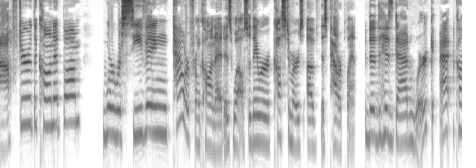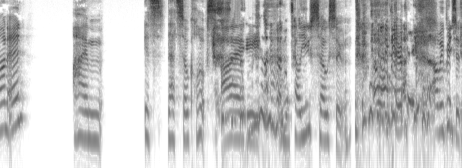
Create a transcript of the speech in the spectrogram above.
after the Con Ed bomb were receiving power from Con Ed as well. So they were customers of this power plant. Did his dad work at Con Ed? I'm it's that's so close. I will tell you so soon. oh, okay, okay. I'll be patient.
